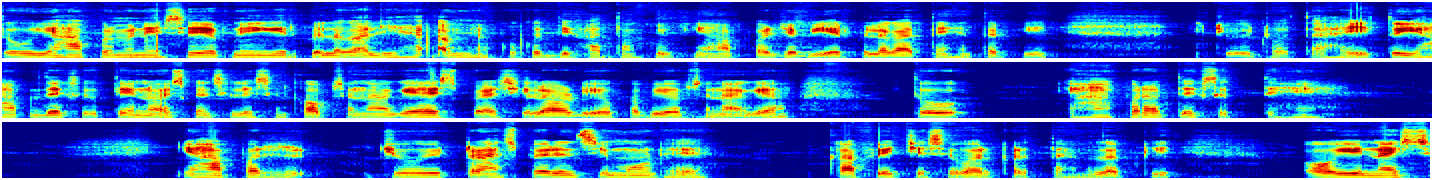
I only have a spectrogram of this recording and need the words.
तो यहाँ पर मैंने इसे अपने ईयर पे लगा लिया है। अब मैं आपको खुद दिखाता हूँ, क्योंकि यहाँ पर जब ईयर पे लगाते हैं, तभी एक्टिवेट होता है। तो यहाँ पर देख सकते हैं नॉइस कैंसिलेशन का ऑप्शन आ गया है स्पेशल ऑडियो का भी ऑप्शन आ गया। तो यहाँ पर आप देख सकते हैं यहाँ पर जो ये ट्रांसपेरेंसी मोड है, काफ़ी अच्छे से वर्क करता है मतलब कि, और ये नॉइस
